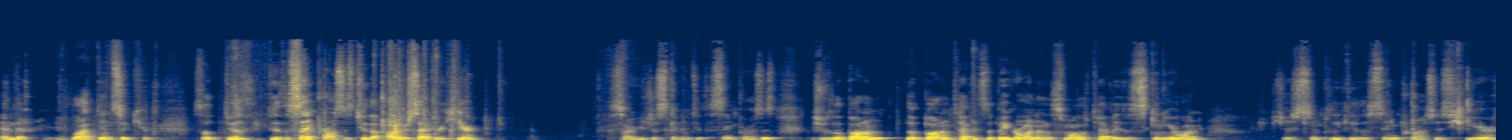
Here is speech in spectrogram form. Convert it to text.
and there. Locked in secure. So do, do the same process to the other side right here. So you're just gonna do the same process. Make sure the bottom the bottom tab is the bigger one and the smaller tab is the skinnier one. Just simply do the same process here.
